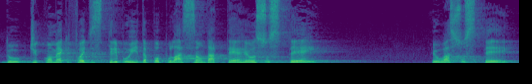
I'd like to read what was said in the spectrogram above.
do, de como é que foi distribuída a população da Terra. Eu assustei. Eu assustei.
